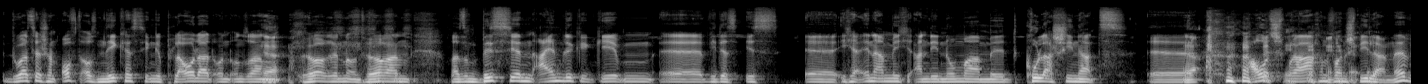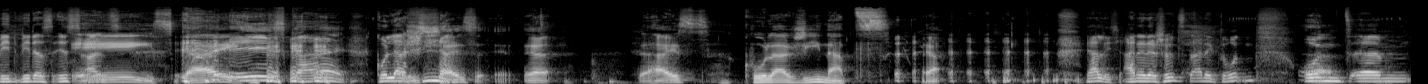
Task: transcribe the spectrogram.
du hast ja schon oft aus dem Nähkästchen geplaudert und unseren ja. Hörerinnen und Hörern mal so ein bisschen Einblick gegeben, äh, wie das ist, äh, ich erinnere mich an die Nummer mit Kolasinac. Äh, Ja. Aussprachen von Spielern, ne? wie, wie das ist. Als, Ey, Sky. Ey, Sky. Kolasinac. Scheiße. Ja. Der heißt Collaginatz. Ja. Herrlich, eine der schönsten Anekdoten. Und ähm,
